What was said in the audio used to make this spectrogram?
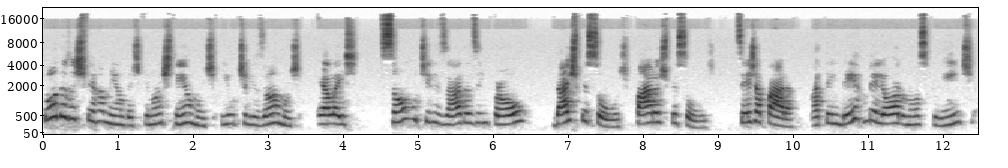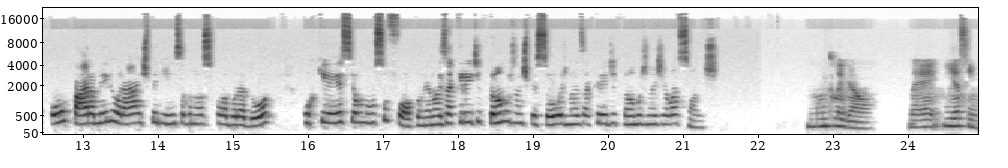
todas as ferramentas que nós temos e utilizamos, elas são utilizadas em prol das pessoas, para as pessoas, seja para atender melhor o nosso cliente ou para melhorar a experiência do nosso colaborador, porque esse é o nosso foco, né? Nós acreditamos nas pessoas, nós acreditamos nas relações. Muito legal. Né? E assim,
